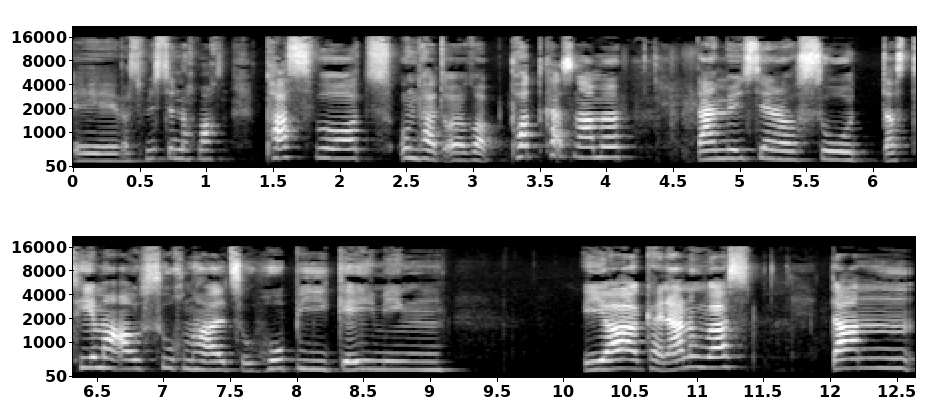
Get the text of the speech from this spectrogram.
äh, was müsst ihr noch machen? Passwort und halt euer Podcast-Name. Dann müsst ihr noch so das Thema aussuchen, halt so Hobby, Gaming, ja, keine Ahnung was. Dann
